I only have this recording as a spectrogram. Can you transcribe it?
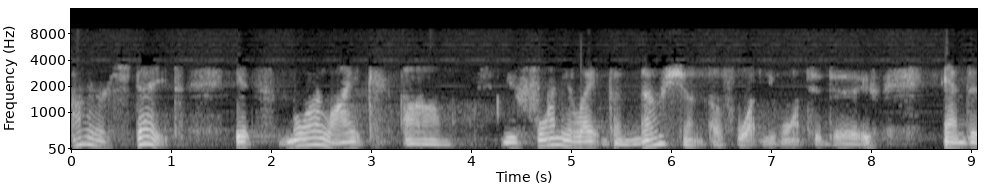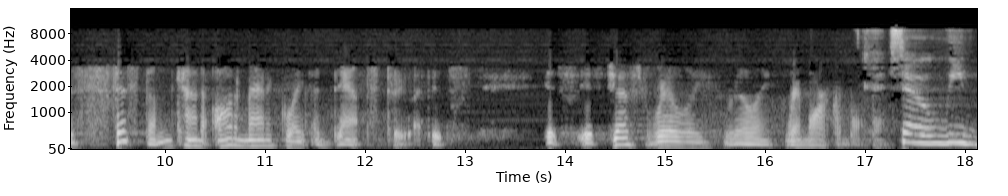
other state. It's more like um, you formulate the notion of what you want to do, and the system kind of automatically adapts to it. It's it's it's just really really remarkable. So we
